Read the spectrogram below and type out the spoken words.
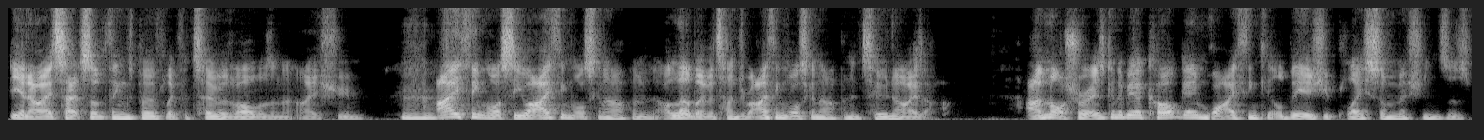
you know, it sets up things perfectly for two as well, doesn't it? I assume. Mhm. I think what see, I think what's going to happen. A little bit of a tangent, but I think what's going to happen in two now is, I'm not sure it is going to be a co-op game. What I think it'll be is you play some missions as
